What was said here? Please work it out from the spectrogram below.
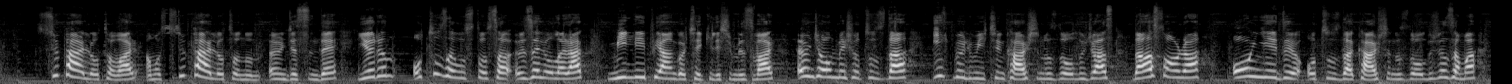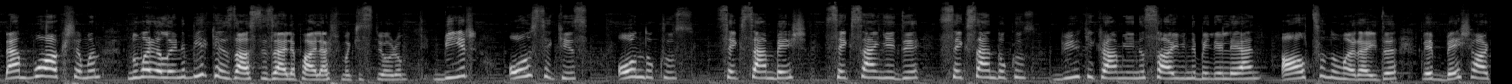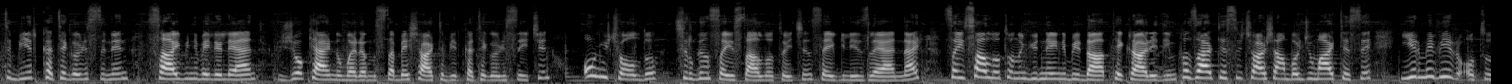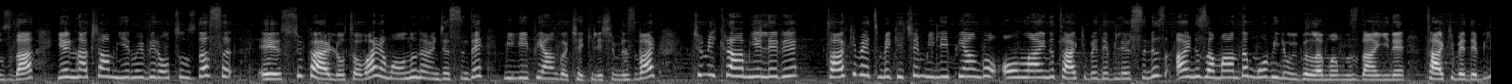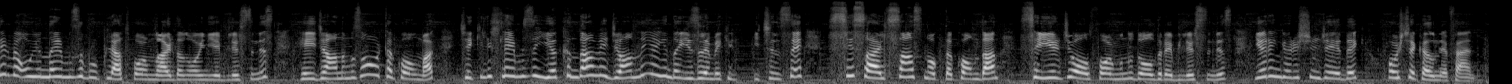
Süper Loto var ama Süper Loto'nun öncesinde yarın 30 Ağustos'a özel olarak Milli Piyango çekilişimiz var. Önce 15.30'da ilk bölümü için karşınızda olacağız. Daha sonra 17.30'da karşınızda olacağız ama ben bu akşamın numaralarını bir kez daha sizlerle paylaşmak istiyorum. 1, 18, 19, 85, 87, 89 büyük ikramiyenin sahibini belirleyen 6 numaraydı ve 5 artı 1 kategorisinin sahibini belirleyen Joker numaramız da 5 artı 1 kategorisi için 13 oldu çılgın sayısal loto için sevgili izleyenler. Sayısal lotonun günlerini bir daha tekrar edeyim. Pazartesi, çarşamba, cumartesi 21.30'da. Yarın akşam 21.30'da sa- e, süper loto var ama onun öncesinde milli piyango çekilişimiz var. Tüm ikramiyeleri Takip etmek için Milli Piyango Online'ı takip edebilirsiniz. Aynı zamanda mobil uygulamamızdan yine takip edebilir ve oyunlarımızı bu platformlardan oynayabilirsiniz. Heyecanımıza ortak olmak, çekilişlerimizi yakından ve canlı yayında izlemek içinse sisalsans.com'dan seyirci ol formunu doldurabilirsiniz. Yarın görüşünceye dek hoşçakalın efendim.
